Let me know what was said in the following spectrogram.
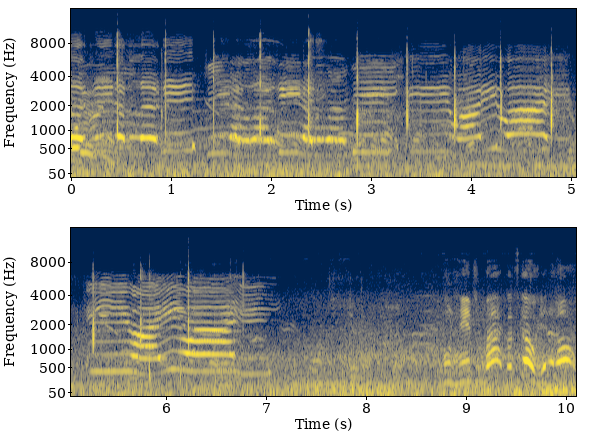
Let's go. Hit it home.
